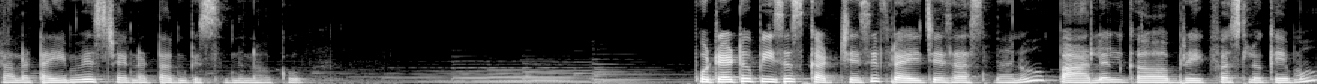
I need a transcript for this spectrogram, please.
చాలా టైం వేస్ట్ అయినట్టు అనిపిస్తుంది నాకు. పొటాటో పీసెస్ కట్ చేసి ఫ్రై చేసేస్తున్నాను. పార్లల్గా బ్రేక్ఫాస్ట్లోకేమో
